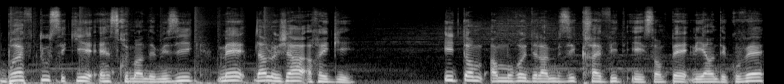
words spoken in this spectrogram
bref tout ce qui est instrument de musique, mais dans le genre reggae. Il tombe amoureux de la musique très vite et son père l'ayant découvert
